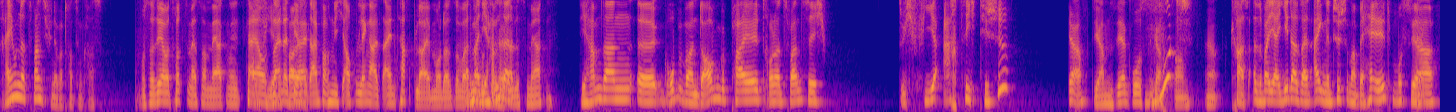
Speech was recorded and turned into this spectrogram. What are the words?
320 finde ich aber trotzdem krass. Muss man sich aber trotzdem erstmal merken. Es kann ja Auf auch jeden sein, dass Fall. die halt einfach nicht auch länger als einen Tag bleiben oder so. Warte mal, die muss haben halt dann- alles merken. Die haben dann äh, grob über den Daumen gepeilt, 320 durch 4, 80 Tische? Ja, die haben einen sehr großen What? Gastraum. Ja. Krass. Also, weil ja jeder seinen eigenen Tisch immer behält, musst du ja. Ja.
